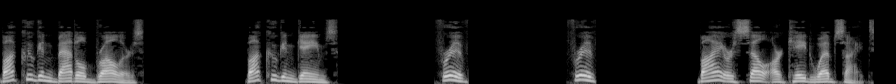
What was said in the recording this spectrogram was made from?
Bakugan Battle Brawlers Bakugan Games Friv Friv Buy or sell arcade websites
